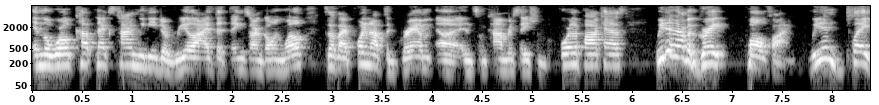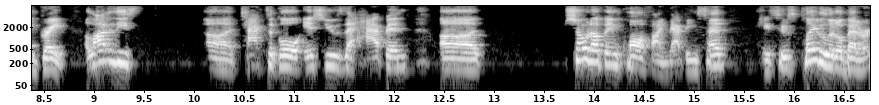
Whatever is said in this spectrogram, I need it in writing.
in the World Cup next time. We need to realize that things aren't going well. So, as I pointed out to Graeme uh, in some conversation before the podcast, we didn't have a great qualifying. We didn't play great. A lot of these uh, tactical issues that happened uh, showed up in qualifying. That being said, Jesus played a little better in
